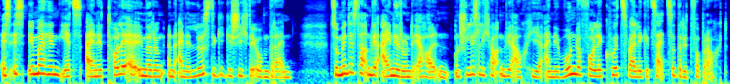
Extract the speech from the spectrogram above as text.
Es ist immerhin jetzt eine tolle Erinnerung an eine lustige Geschichte obendrein. Zumindest hatten wir eine Runde erhalten und schließlich hatten wir auch hier eine wundervolle, kurzweilige Zeit zu dritt verbracht.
